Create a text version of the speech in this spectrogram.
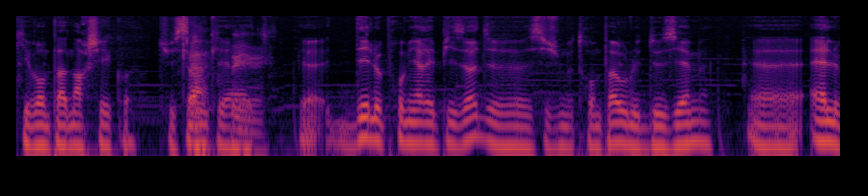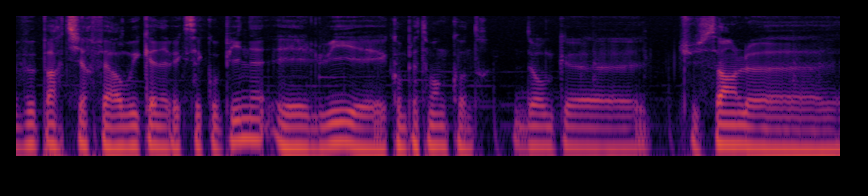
qui vont pas marcher, quoi. Tu sens Ah, qu'il y a, oui, oui. euh, dès le premier épisode, euh, si je me trompe pas, ou le deuxième, euh, elle veut partir faire un week-end avec ses copines et lui est complètement contre. Donc euh, tu sens le.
